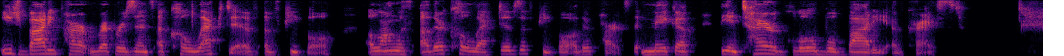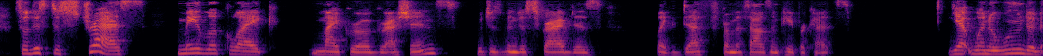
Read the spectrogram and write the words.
each body part represents a collective of people, along with other collectives of people, other parts that make up the entire global body of Christ. So this distress may look like microaggressions, which has been described as like death from a thousand paper cuts. Yet, when a wound of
